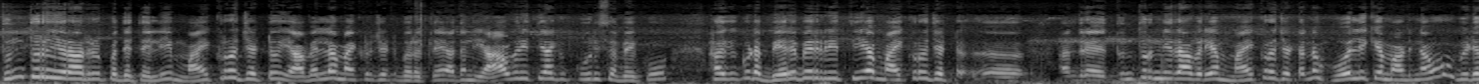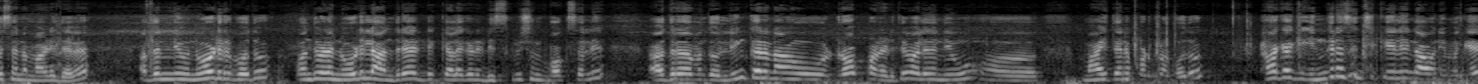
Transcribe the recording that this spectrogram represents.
ತುಂತುರು ನೀರಾವರಿ ಪದ್ಧತಿಯಲ್ಲಿ ಮೈಕ್ರೋ ಜೆಟ್ಟು ಯಾವೆಲ್ಲ ಮೈಕ್ರೋಜೆಟ್ ಬರುತ್ತೆ, ಅದನ್ನು ಯಾವ ರೀತಿಯಾಗಿ ಕೂರಿಸಬೇಕು, ಹಾಗೆ ಕೂಡ ಬೇರೆ ಬೇರೆ ರೀತಿಯ ಮೈಕ್ರೋಜೆಟ್ ಅಂದರೆ ತುಂತುರು ನೀರಾವರಿಯ ಮೈಕ್ರೋಜೆಟ್ಟನ್ನು ಹೋಲಿಕೆ ಮಾಡಿ ನಾವು ವಿಡಿಯೋಸನ್ನು ಮಾಡಿದ್ದೇವೆ. ಅದನ್ನು ನೀವು ನೋಡಿರ್ಬೋದು. ಒಂದು ವೇಳೆ ನೋಡಿಲ್ಲ ಅಂದರೆ ಕೆಳಗಡೆ ಡಿಸ್ಕ್ರಿಪ್ಷನ್ ಬಾಕ್ಸಲ್ಲಿ ಅದರ ಒಂದು ಲಿಂಕನ್ನು ನಾವು ಡ್ರಾಪ್ ಮಾಡಿರ್ತೀವಿ. ಅಲ್ಲಿಂದ ನೀವು ಮಾಹಿತಿಯನ್ನು ಪಡ್ಕೊಳ್ಬೋದು. ಹಾಗಾಗಿ ಇಂದಿನ ಸಂಚಿಕೆಯಲ್ಲಿ ನಾವು ನಿಮಗೆ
